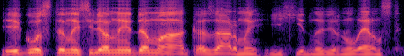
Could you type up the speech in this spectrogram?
«И густонаселенные дома, казармы», — ехидно вернул Эрнст.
